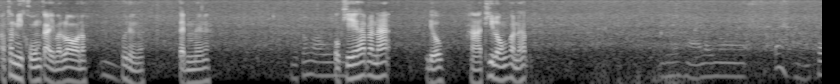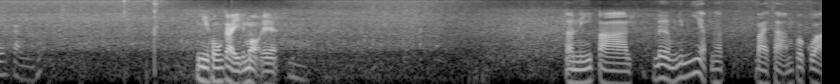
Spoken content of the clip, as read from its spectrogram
อาถ้ามีโครงไก่มาล่อเนาะอืมพูดถึงนะเต็มเลยนะเดี๋ยวต้องเอาโอเคครับนะนะเดี๋ยวหาที่ลงก่อนนะครับเนื้อหาอะไรมาต้องหาโครงไก่ครับมีโครงไก่ที่เหมาะเลยเนี่ยอืมตอนนี้ปลาเริ่มเงียบๆนะครับ บ่ายสามกว่า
